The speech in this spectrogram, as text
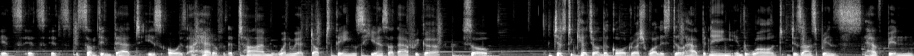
it's, it's it's it's something that is always ahead of the time when we adopt things here in South Africa. So just to catch on the gold rush while it's still happening in the world, design sprints have been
